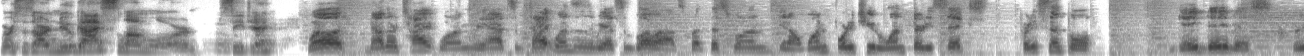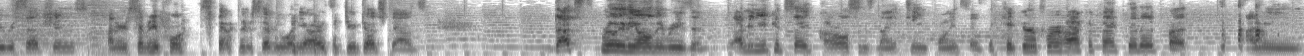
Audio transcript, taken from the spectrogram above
versus our new guy Slumlord. Oh, CJ. Well, another tight one. We had some tight ones and we had some blowouts, but this one, you know, 142 to 136, pretty simple. Gabe Davis, three receptions, 174, 771 yards, and two touchdowns. That's really the only reason. I mean, you could say Carlson's 19 points as the kicker for Hawk Attack did it, but I mean,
